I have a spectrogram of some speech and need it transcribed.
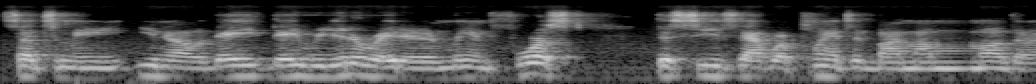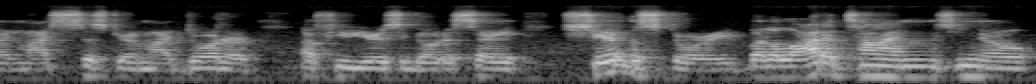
said to me, you know, they they reiterated and reinforced the seeds that were planted by my mother and my sister and my daughter a few years ago to say share the story. But a lot of times, you know,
